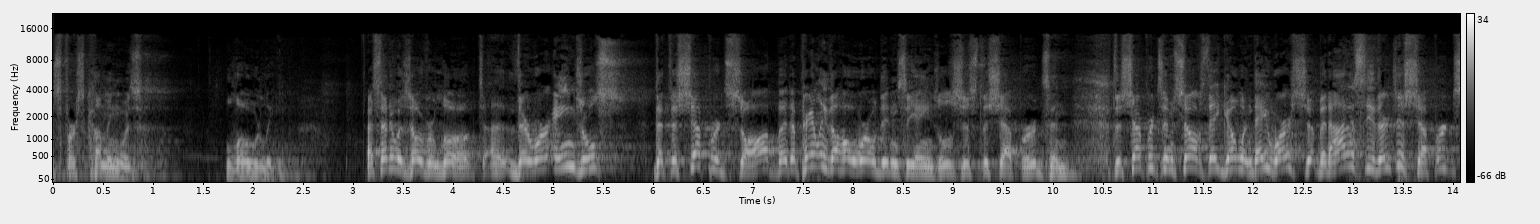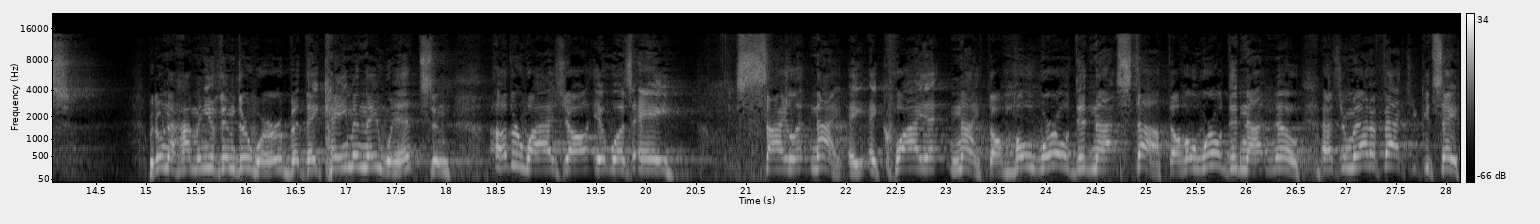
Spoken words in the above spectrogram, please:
His first coming was lowly. I said it was overlooked. Uh, there were angels that the shepherds saw, but apparently the whole world didn't see angels, just the shepherds. And the shepherds themselves, they go and they worship, but honestly, they're just shepherds. We don't know how many of them there were, but they came and they went. And otherwise, y'all, it was a silent night, a, a, quiet night. The whole world did not stop. The whole world did not know. As a matter of fact, you could say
